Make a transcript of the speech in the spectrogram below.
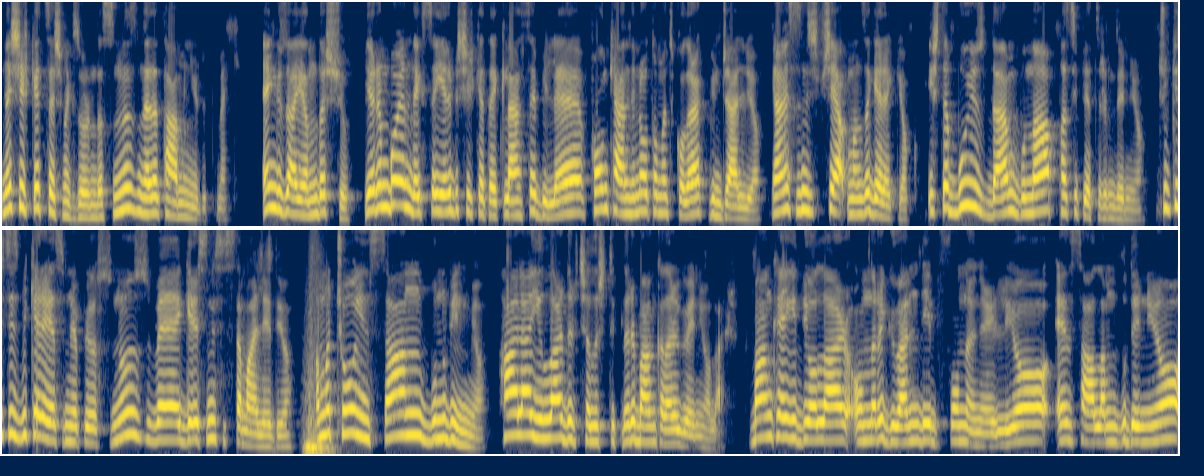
Ne şirket seçmek zorundasınız ne de tahmin yürütmek. En güzel yanı da şu. Yarın bu endekse yeni bir şirket eklense bile fon kendini otomatik olarak güncelliyor. Yani sizin hiçbir şey yapmanıza gerek yok. İşte bu yüzden buna pasif yatırım deniyor. Çünkü siz bir kere yatırım yapıyorsunuz ve gerisini sistem hallediyor. Ama çoğu insan bunu bilmiyor. Hala yıllardır çalıştıkları bankalara güveniyorlar. Bankaya gidiyorlar, onlara güvenli diye bir fon öneriliyor, en sağlam bu deniyor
